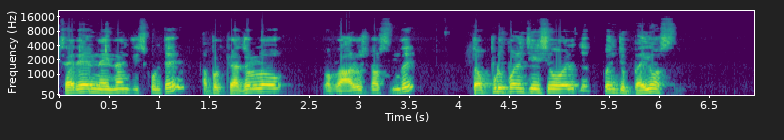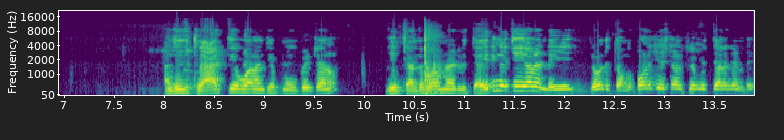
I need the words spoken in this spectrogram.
సరైన నిర్ణయం తీసుకుంటే అప్పుడు ప్రజల్లో ఒక ఆలోచన వస్తుంది. తప్పుడు పని చేసే వాళ్ళకి కొంచెం భయం వస్తుంది. అంతే క్లారిటీ ఇవ్వాలని చెప్పి నేను పెట్టాను. దీన్ని చంద్రబాబు నాయుడు ధైర్యంగా చేయాలండి. ఇటువంటి దొంగ పనులు చేసిన వాళ్ళు మీరు తెలగండి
